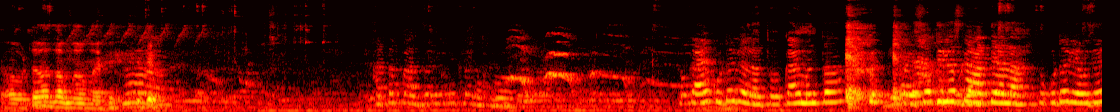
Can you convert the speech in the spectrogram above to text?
उठायला जमणार नाही. आता पाच जण मिनिटं तो काय कुठे गेला तो? काय म्हणता? पैसा दिलेस का आत्याला? तो कुठे घेऊ दे?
